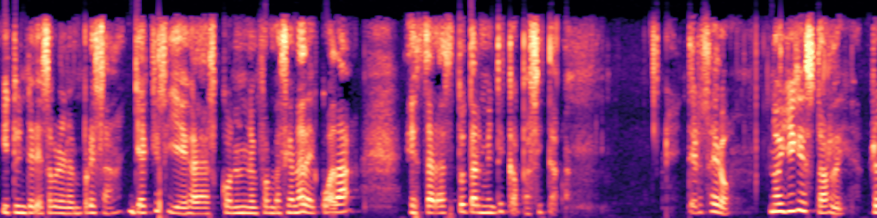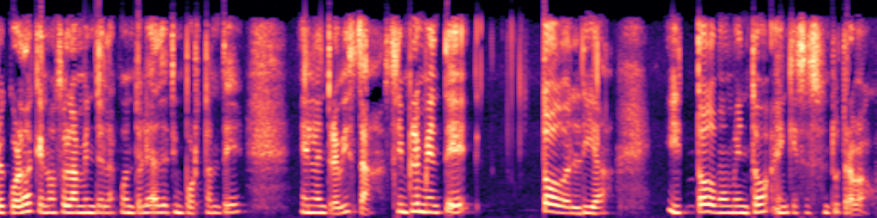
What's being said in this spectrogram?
y tu interés sobre la empresa, ya que si llegarás con la información adecuada, estarás totalmente capacitado. Tercero, no llegues tarde. Recuerda que no solamente la puntualidad es importante en la entrevista, simplemente todo el día y todo momento en que estés en tu trabajo.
